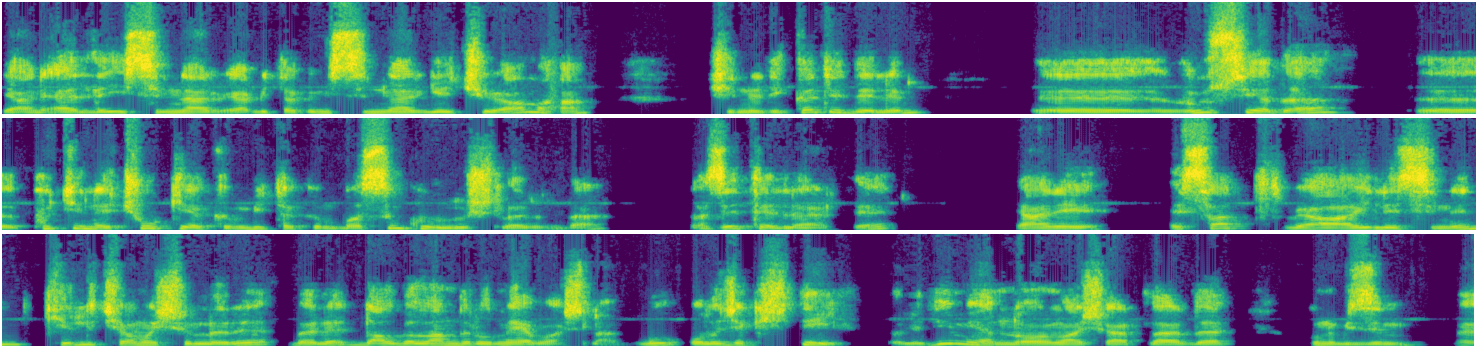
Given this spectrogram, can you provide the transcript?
Yani elde isimler, yani bir takım isimler geçiyor ama şimdi dikkat edelim. Ee, Rusya'da e, Putin'e çok yakın bir takım basın kuruluşlarında, gazetelerde yani Esad ve ailesinin kirli çamaşırları böyle dalgalandırılmaya başlandı. Bu olacak iş değil. Öyle değil mi? Yani normal şartlarda bunu bizim e,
